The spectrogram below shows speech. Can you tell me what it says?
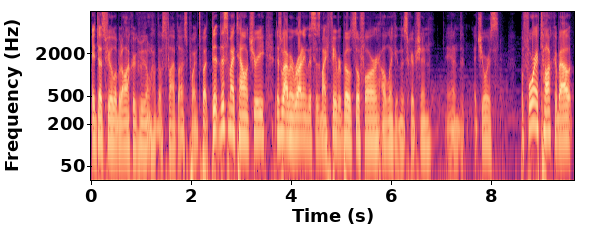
it does feel a little bit awkward because we don't have those five last points. But th- this is my talent tree. This is what I've been running. This is my favorite build so far. I'll link it in the description, and it's yours. Before I talk about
